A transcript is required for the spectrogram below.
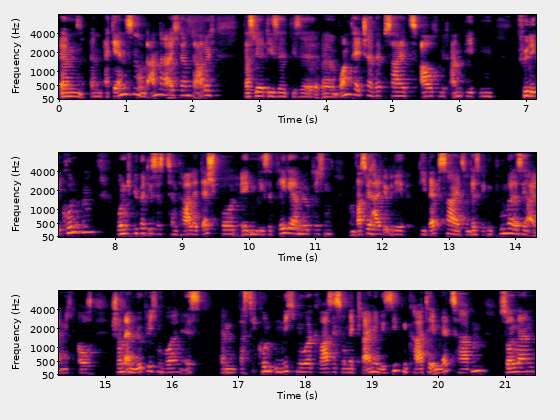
ähm, ähm, ergänzen und anreichern dadurch, dass wir diese, diese äh, One-Pager-Websites auch mit anbieten für die Kunden und über dieses zentrale Dashboard eben diese Pflege ermöglichen. Und was wir halt über die, die Websites, und deswegen tun wir das ja eigentlich auch, schon ermöglichen wollen, ist, ähm, dass die Kunden nicht nur quasi so eine kleine Visitenkarte im Netz haben, sondern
